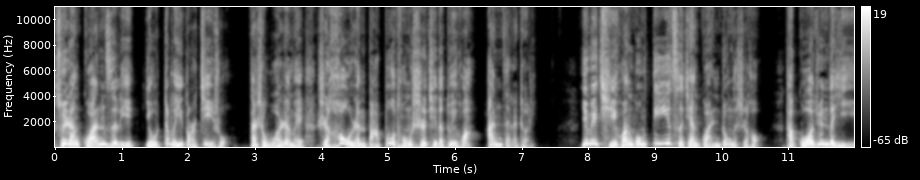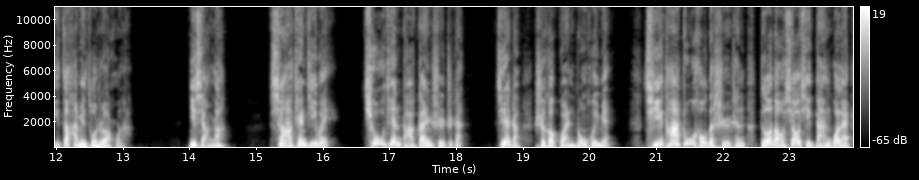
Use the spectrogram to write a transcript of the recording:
虽然《管子》里有这么一段记述，但是我认为是后人把不同时期的对话安在了这里，因为齐桓公第一次见管仲的时候，他国君的椅子还没坐热乎呢，你想啊。夏天继位，秋天打干石之战，接着是和管仲会面。其他诸侯的使臣得到消息赶过来，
